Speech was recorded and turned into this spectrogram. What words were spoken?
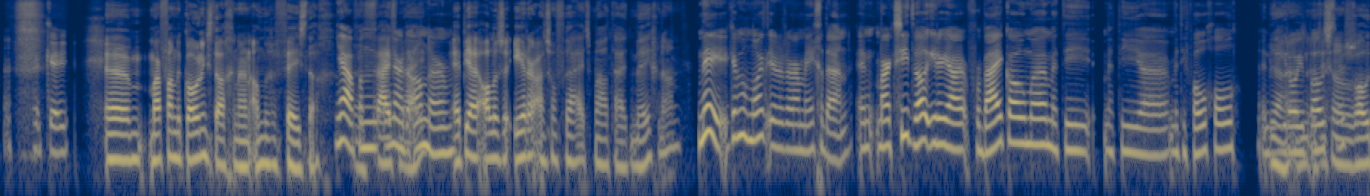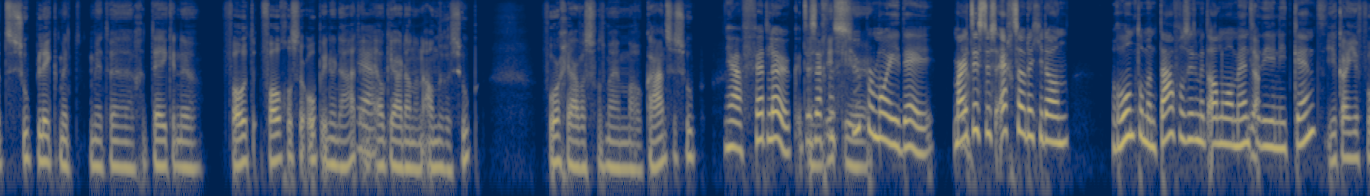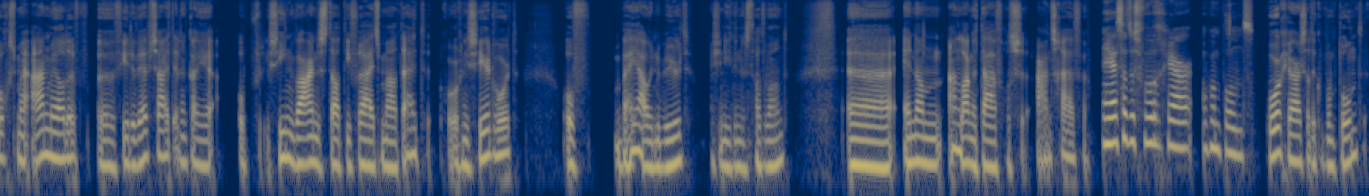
Oké. Ehm, maar van de Koningsdag naar een andere feestdag. Ja, van de een 5 naar de mei. ander. Heb jij alles eerder aan zo'n vrijheidsmaaltijd meegedaan? Nee, ik heb nog nooit eerder daar meegedaan. En, maar ik zie het wel ieder jaar voorbij komen met die, met die, eh, met die vogel en die rode en Het is posters. een rood soepblik met, met eh, getekende vogels erop inderdaad. Ja. En elk jaar dan een andere soep. Vorig jaar was het volgens mij een Marokkaanse soep. Ja, vet leuk. Het is En echt een super mooi idee. Maar Ja. het is dus echt zo dat je dan rondom een tafel zit met allemaal mensen Ja. die je niet kent. Je kan je volgens mij aanmelden eh, via de website. En dan kan je op zien waar in de stad die vrijheidsmaaltijd georganiseerd wordt. Of bij jou in de buurt, als je niet in de stad woont. Eh, en dan aan lange tafels aanschuiven. En jij zat dus vorig jaar op een pond. Vorig jaar zat ik op een pond.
